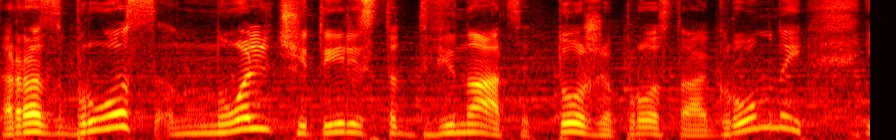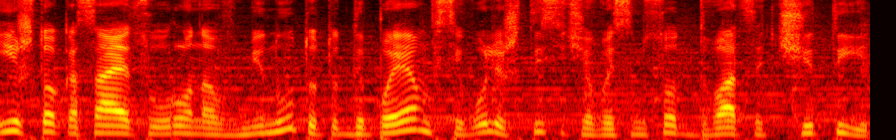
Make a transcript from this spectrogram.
Разброс 0,412. Тоже просто огромный. И что касается урона в минуту, то ДПМ всего лишь 1824.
